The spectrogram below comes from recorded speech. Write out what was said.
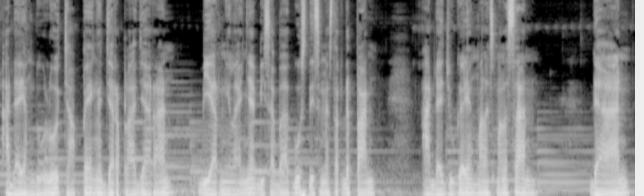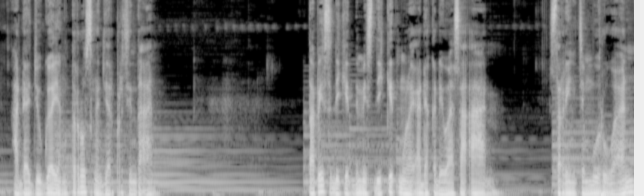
Ada yang dulu capek ngejar pelajaran biar nilainya bisa bagus di semester depan. Ada juga yang males-malesan. Dan ada juga yang terus ngejar percintaan. Tapi sedikit demi sedikit mulai ada kedewasaan sering cemburuan,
